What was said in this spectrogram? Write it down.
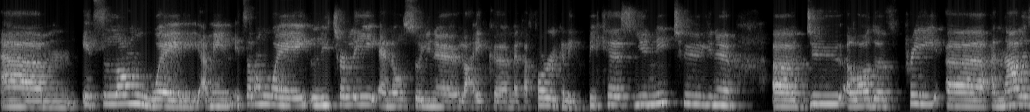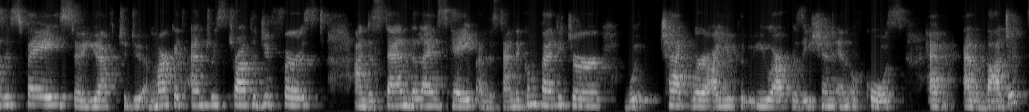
um, it's a long way. I mean, it's a long way literally and also, you know, like uh, metaphorically, because you need to, you know, uh, do a lot of pre uh, analysis phase. So you have to do a market entry strategy first, understand the landscape, understand the competitor, check where are you you are positioned, and of course have have a budget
